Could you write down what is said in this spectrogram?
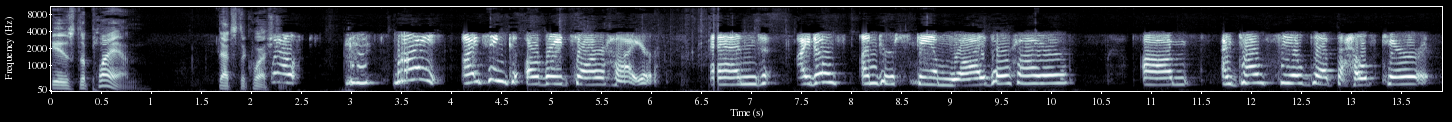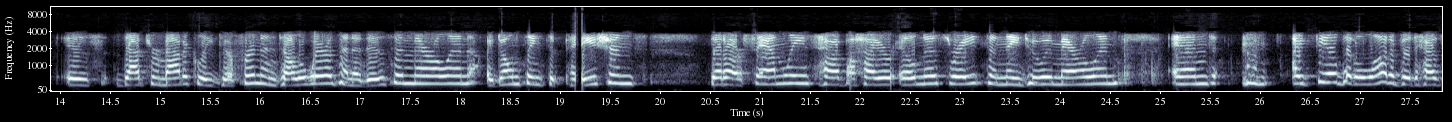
is the plan? That's the question. Well, my I think our rates are higher, and I don't understand why they're higher. Um, I don't feel that the health care is that dramatically different in Delaware than it is in Maryland. I don't think the patients that our families have a higher illness rate than they do in Maryland. And I feel that a lot of it has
